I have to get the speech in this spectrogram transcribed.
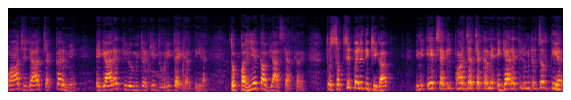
पाँच हज़ार चक्कर में ग्यारह किलोमीटर की दूरी तय करती है। तो पहिए का व्यास ज्ञात करें। तो सबसे पहले देखिएगा एक साइकिल पाँच हज़ार चक्कर में ग्यारह किलोमीटर चलती है।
